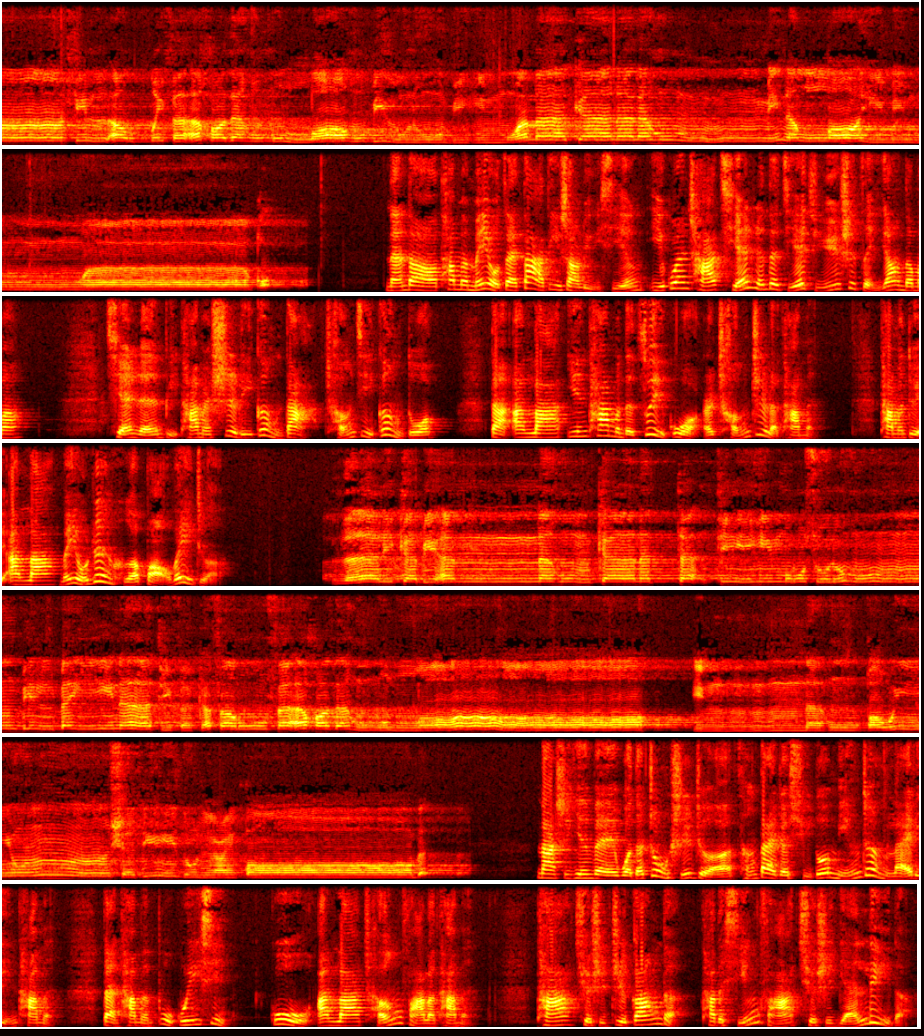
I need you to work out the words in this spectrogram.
في الأرض فأخذهم الله بذنوبهم وما كان لهم من الله من واق 难道他们没有在大地上旅行，以观察前人的结局是怎样的吗？前人比他们势力更大，成绩更多。 但安拉因他们的罪过而惩治了他们，他们对安拉没有任何保卫者。那是因为我的众使者曾带着许多明证来临他们，但他们不归信，故安拉惩罚了他们。他却是至刚的，他的刑罚却是严厉的。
